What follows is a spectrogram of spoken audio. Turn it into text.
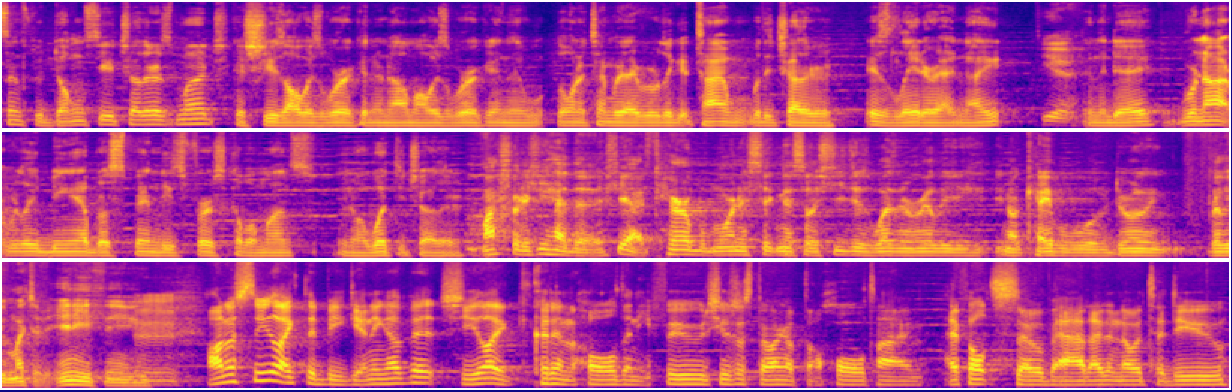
since we don't see each other as much, because she's always working and I'm always working, and the only time we ever really get time with each other is later at night. Yeah. In the day, we're not really being able to spend these first couple months, you know, with each other. my shorty, she had the she had terrible morning sickness, so she just wasn't really you know capable of doing really much of anything. Honestly, like the beginning of it, she like couldn't hold any food. She was just throwing up the whole time. I felt so bad. I didn't know what to do.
